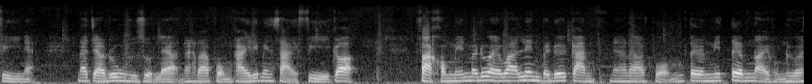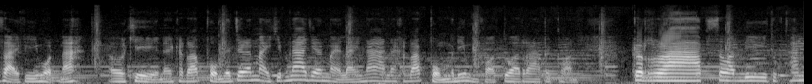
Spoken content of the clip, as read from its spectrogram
ฟรีเนี่ยน่าจะรุ่งสุดๆแล้วนะครับผมใครที่เป็นสายฟรีก็ ฝากคอมเมนต์มาด้วยว่าเล่นไปด้วยกันนะครับผมเติมนิดเติมหน่อยผมถือว่าสายฟรีหมดนะ โอเคนะครับผมจะเจอกันใหม่คลิปหน้าเจอกันใหม่ไลน์หน้านะครับ ผมวันนี้ผมขอตัวลาไปก่อนกราบสวัสดีทุกท่าน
